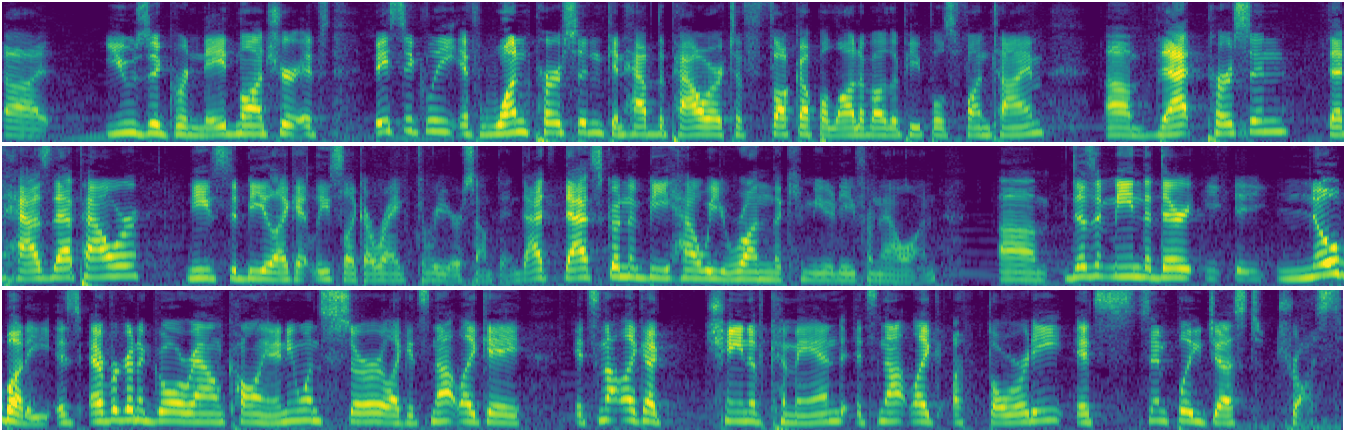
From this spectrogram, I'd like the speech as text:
uh, use a grenade launcher, if basically if one person can have the power to fuck up a lot of other people's fun time, um, that person that has that power needs to be like at least like a rank three or something. That that's going to be how we run the community from now on. Um, it doesn't mean that there nobody is ever going to go around calling anyone sir. Like it's not like a it's not like a chain of command. It's not like authority. It's simply just trust.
